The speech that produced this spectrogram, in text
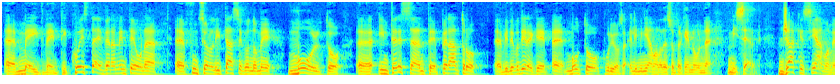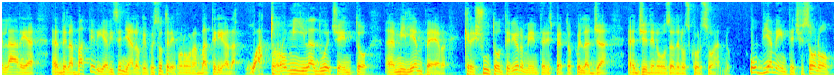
eh, Mate 20. Questa è veramente una eh, funzionalità secondo me molto interessante, peraltro vi devo dire che è molto curiosa, eliminiamola adesso perché non mi serve. Già che siamo nell'area eh, della batteria, vi segnalo che questo telefono ha una batteria da 4200 eh, mAh, cresciuta ulteriormente rispetto a quella già eh, gedenosa dello scorso anno. Ovviamente ci sono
